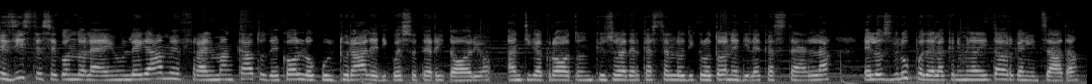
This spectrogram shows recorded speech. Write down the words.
Esiste secondo lei un legame fra il mancato decollo culturale di questo territorio, antica Croton, chiusura del castello di Crotone e di Le Castella, e lo sviluppo della criminalità organizzata?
